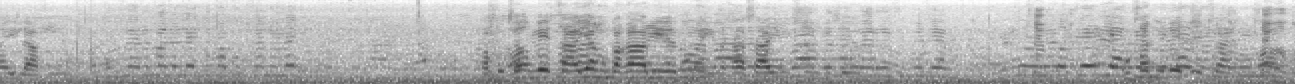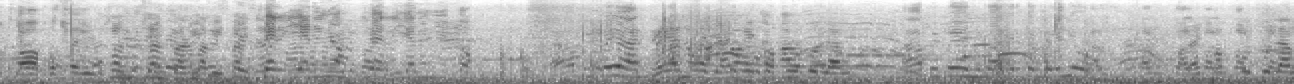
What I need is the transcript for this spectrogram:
nailak. Buksan naman ulit, mabuksan ulit. Pabuksan ulit, sayang. Baka ano masasayang yung extinguisher. Buksan ulit, buksan. Buksan ulit. Buksan, buksan para makita. Sir, iyan nyo. Sir, iyan nyo ito. Happy pa yan. May ano ka dyan, kahit maputo lang. Happy pa yan. Yung mga tanggalin nyo. Kahit maputo lang.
